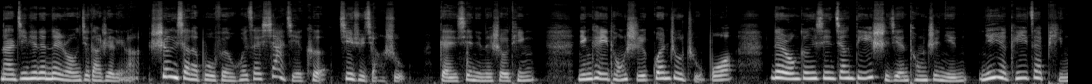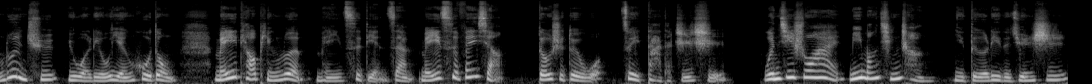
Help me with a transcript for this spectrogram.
那今天的内容就到这里了，剩下的部分会在下节课继续讲述。感谢您的收听，您可以同时关注主播，内容更新将第一时间通知您。您也可以在评论区与我留言互动，每一条评论、每一次点赞、每一次分享，都是对我最大的支持。闻鸡说爱，迷茫情场，你得力的军师。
